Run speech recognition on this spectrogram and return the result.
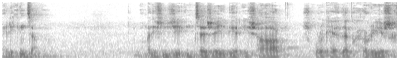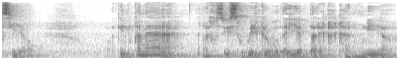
عليك انت. ما غاديش نجي انت جاي دير إشهار شغلك هذاك حرية شخصية. ولكن بقى معاه راه خصو يسوي لك الوضعية بطريقة قانونية.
